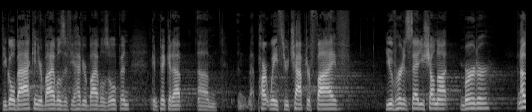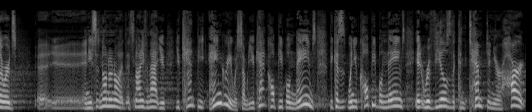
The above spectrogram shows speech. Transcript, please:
If you go back in your Bibles, if you have your Bibles open, you can pick it up. Um, partway through chapter 5. You've heard it said, You shall not murder. In other words, uh, and he says, No, no, no, it's not even that. You, you can't be angry with somebody. You can't call people names because when you call people names, it reveals the contempt in your heart.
